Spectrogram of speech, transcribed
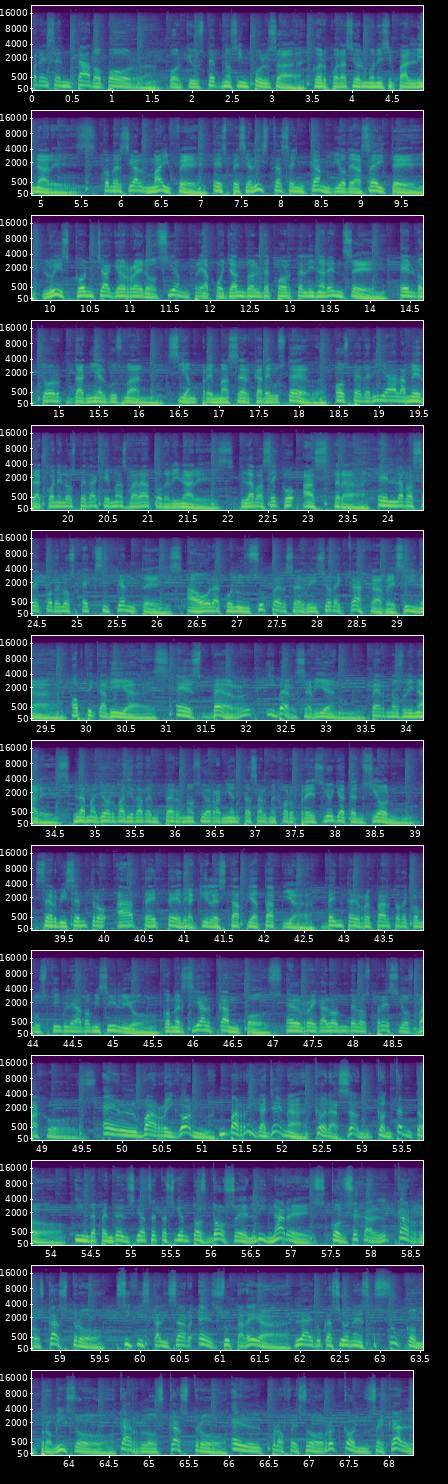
Presentado por Porque usted nos impulsa. Corporación Municipal Linares. Comercial Maife. Especialistas en cambio de aceite. Luis Concha Guerrero siempre apoyando el deporte linarense. El doctor Daniel Guzmán, siempre más cerca de usted. Hospedería Alameda con el hospedaje más barato de Linares. Lavaseco Astra, el lavaseco de los exigentes. Ahora con un super servicio de caja vecina. Óptica Díaz, es ver y verse bien. Pernos Linares, la mayor variedad en pernos y herramientas al mejor precio y atención. Servicentro ATT de Aquiles Tapia Tapia. Venta y reparto de combustible a domicilio. Comercial Campos, el regalón de los precios bajos. El barrigón, barriga llena, corazón contento. Independencia 712, Linares. Concejal Carlos Castro. Si fiscalizar es su tarea, la educación es su compromiso. Carlos Castro, el profesor concejal.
